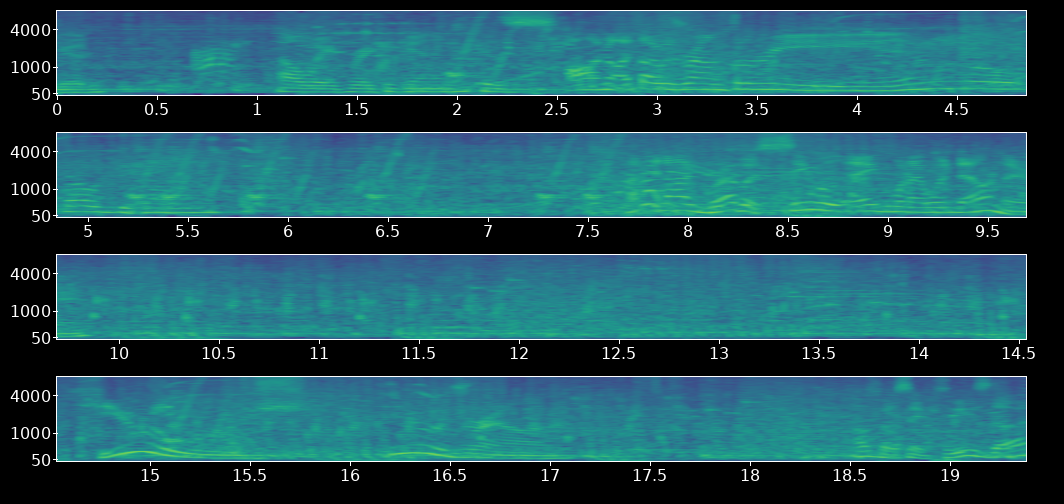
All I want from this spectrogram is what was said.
You're good. I'll wave break again, because... Oh, no, I thought it was round three. Oh, we'll probably be fine. How did I not grab a single egg when I went down there? Huge! Huge round. I was about to say, please die.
